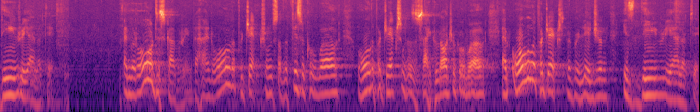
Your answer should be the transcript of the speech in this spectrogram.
the reality. And we're all discovering behind all the projections of the physical world, all the projections of the psychological world, and all the projections of religion is the reality.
